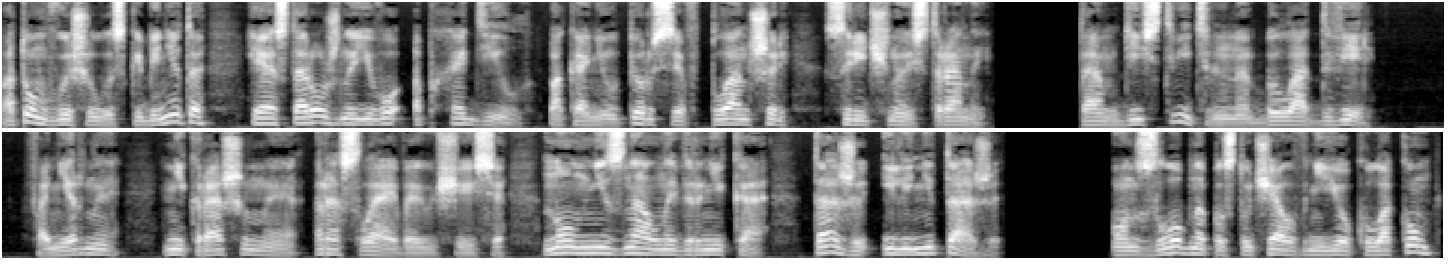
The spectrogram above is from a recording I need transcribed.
Потом вышел из кабинета и осторожно его обходил, пока не уперся в планшерь с речной стороны. Там действительно была дверь. Фанерная, некрашенная, расслаивающаяся, но он не знал наверняка, та же или не та же. Он злобно постучал в нее кулаком,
